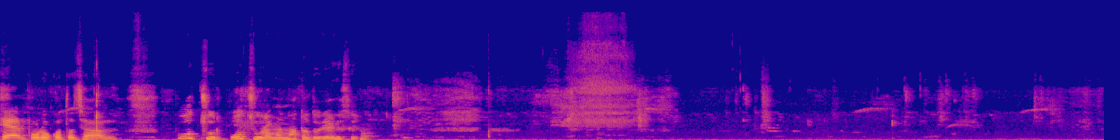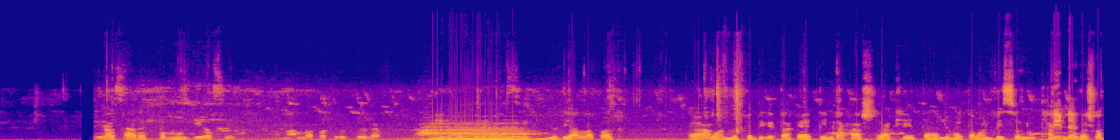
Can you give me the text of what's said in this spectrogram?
হেয়ার পড়ো কত ঝাল। প্রচুর প্রচুর আমার মাথা ধরে গেছে। আছে আর একটা মুরগি আছে। আল্লাহ পাকের উপরে যদি আল্লাহ পাক আহ, আমার মুখের দিকে তাকায় তিনটা হাঁস রাখে তাহলে হয়তো আমার বিছানো থাকতে তিনটা কি সব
